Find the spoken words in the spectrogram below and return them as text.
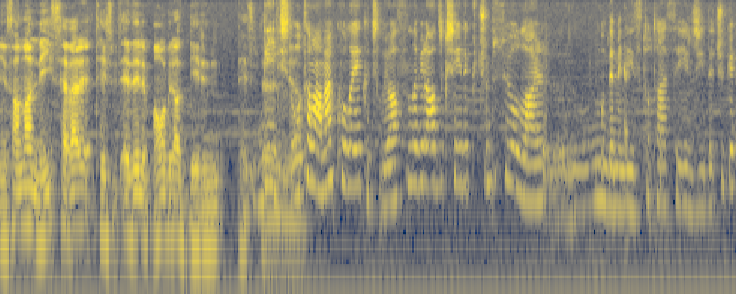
İnsanlar neyi sever tespit edelim ama biraz derin tespit değil işte ya. o tamamen kolaya kaçılıyor. Aslında birazcık şeyi de küçümsüyorlar e, mı demeliyiz total seyirciyi de. Çünkü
